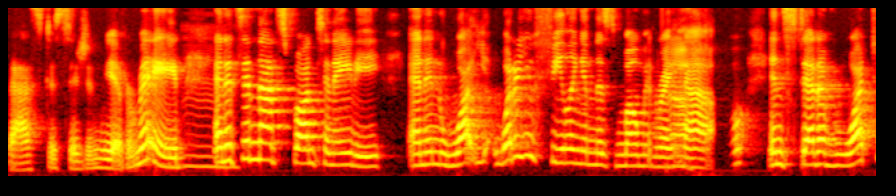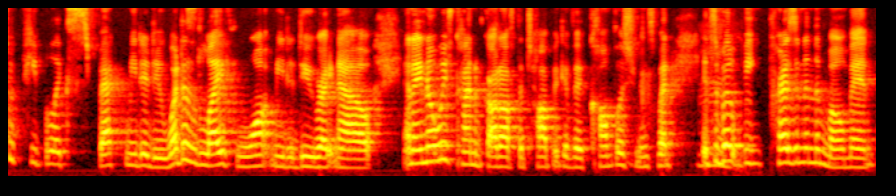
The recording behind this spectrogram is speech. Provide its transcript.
best decision we ever made. Mm. And it's in that spontaneity and in what what are you feeling in this moment right Ah. now instead of what do people expect me to do? What does life want me to do right now? And I know we've kind of got off the topic of accomplishments, but it's Mm. about being present in the moment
